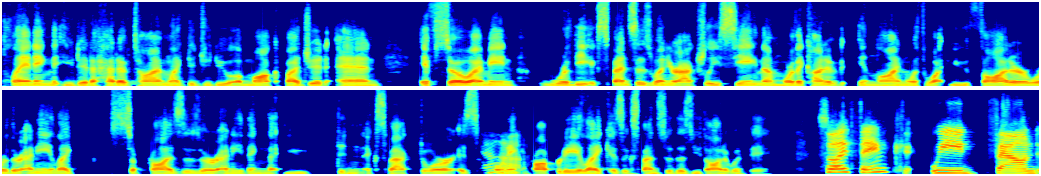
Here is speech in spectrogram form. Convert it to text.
planning that you did ahead of time? Like did you do a mock budget? And if so i mean were the expenses when you're actually seeing them were they kind of in line with what you thought? Or were there any like surprises or anything that you didn't expect? Or is yeah. owning a property like as expensive as you thought it would be so I think we found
